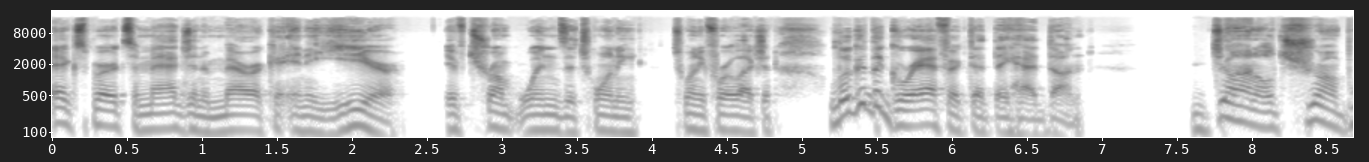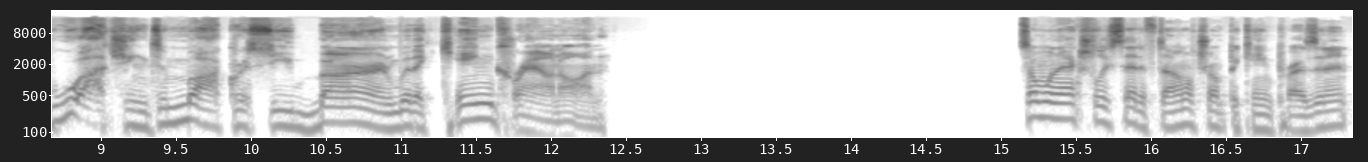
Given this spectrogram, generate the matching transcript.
Experts imagine America in a year if Trump wins the 2024 election. Look at the graphic that they had done. Donald Trump watching democracy burn with a king crown on. Someone actually said if Donald Trump became president,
